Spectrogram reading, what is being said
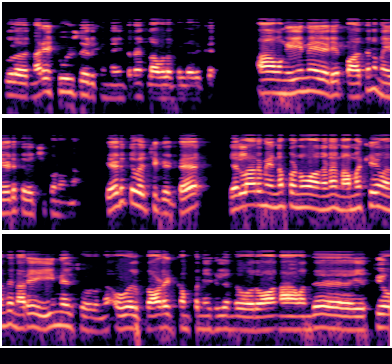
டூல நிறைய டூல்ஸ் இருக்குங்க இன்டர்நெட்ல அவைலபிள் இருக்கு. அவங்க இமெயில் ஐடியை பார்த்து நம்ம எடுத்து வச்சுக்கணுங்க. எடுத்து வச்சுக்கிட்டு எல்லாருமே என்ன பண்ணுவாங்கன்னா நமக்கே வந்து நிறைய இமெயில்ஸ் வருங்க. ஒவ்வொரு ப்ராடக்ட் கம்பெனிஸ்ல இருந்து வரும். நான் வந்து SEO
